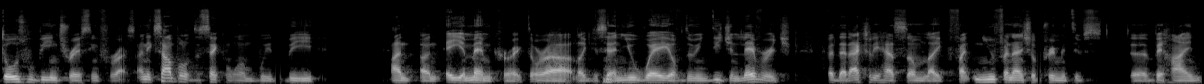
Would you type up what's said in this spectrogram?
those would be interesting for us. An example of the second one would be an, an AMM, correct? Or a, like you say, a new way of doing degen leverage, but that actually has some like fi- new financial primitives uh, behind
